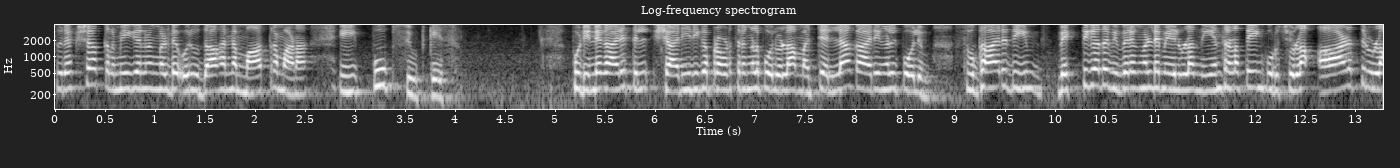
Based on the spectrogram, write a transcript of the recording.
സുരക്ഷാ ക്രമീകരണങ്ങളുടെ ഒരു ഉദാഹരണം മാത്രമാണ് ഈ പൂപ്പ് സ്യൂട്ട് കേസ് പുടിന്റെ കാര്യത്തിൽ ശാരീരിക പ്രവർത്തനങ്ങൾ പോലുള്ള മറ്റെല്ലാ കാര്യങ്ങളിൽ പോലും സ്വകാര്യതയും വ്യക്തിഗത വിവരങ്ങളുടെ മേലുള്ള നിയന്ത്രണത്തെയും കുറിച്ചുള്ള ആഴത്തിലുള്ള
